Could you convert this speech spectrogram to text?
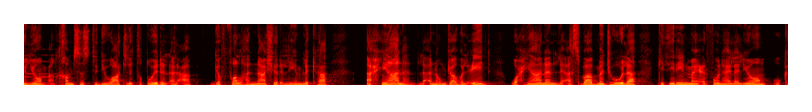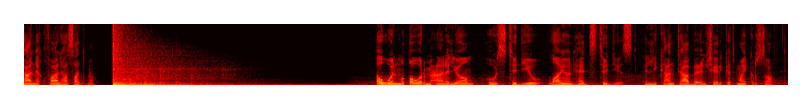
اليوم عن خمس استديوهات لتطوير الألعاب. قفلها الناشر اللي يملكها. أحيانا لأنهم جابوا العيد وأحيانا لأسباب مجهولة كثيرين ما يعرفونها إلى اليوم وكان إقفالها صدمة. أول مطور معانا اليوم هو استوديو Lionhead Studios اللي كان تابع لشركة مايكروسوفت.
